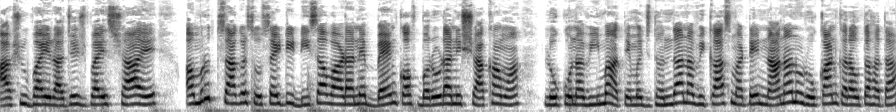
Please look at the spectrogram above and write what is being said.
Ashubhai Rajeshbhai શાહે અમૃત સાગર સોસાયટી ડીસાવાડાને બેંક ઓફ બરોડાની શાખામાં લોકોના વીમા તેમજ ધંધાના વિકાસ માટે નાનાનું રોકાણ કરાવતા હતા.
